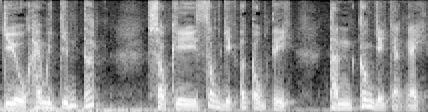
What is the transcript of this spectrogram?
Chiều 29 Tết Sau khi xong việc ở công ty Thành không về nhà ngay.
